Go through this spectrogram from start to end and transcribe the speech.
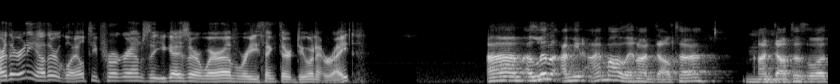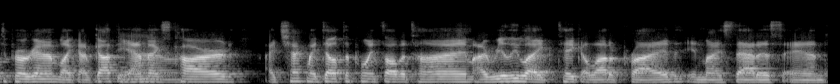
are there any other loyalty programs that you guys are aware of where you think they're doing it right? Um, a little. I mean, I'm all in on Delta, on Delta's loyalty program. Like, I've got the Yeah. Amex card. I check my Delta points all the time. I really like take a lot of pride in my status, and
